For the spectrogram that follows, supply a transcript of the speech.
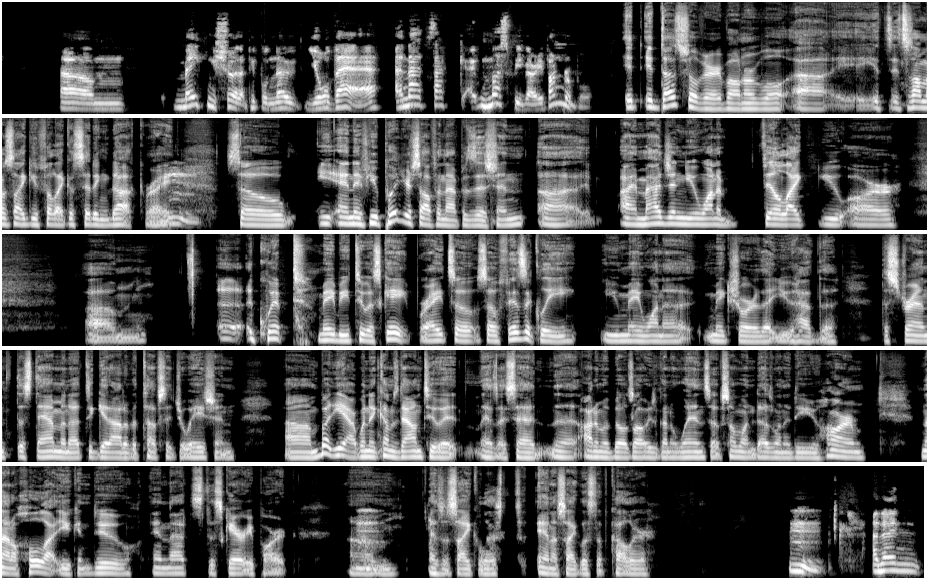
um, making sure that people know you're there, and that's that. It must be very vulnerable. It it does feel very vulnerable. Uh, it's it's almost like you feel like a sitting duck, right? Mm. So, and if you put yourself in that position, uh, I imagine you want to feel like you are. Um, uh, equipped maybe to escape right so so physically you may want to make sure that you have the the strength the stamina to get out of a tough situation um, but yeah when it comes down to it as i said the automobile is always going to win so if someone does want to do you harm not a whole lot you can do and that's the scary part um, mm. As a cyclist and a cyclist of color mm. and then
